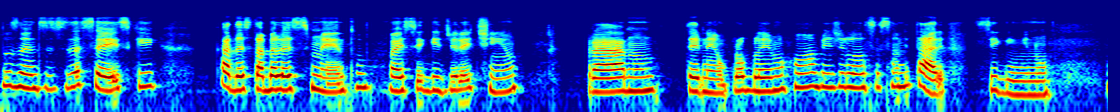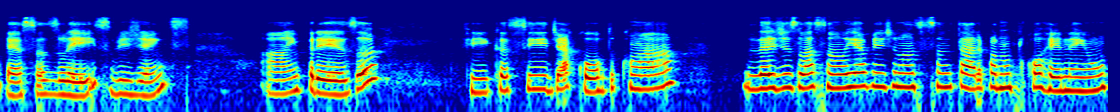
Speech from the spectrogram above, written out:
216, que cada estabelecimento vai seguir direitinho para não ter nenhum problema com a vigilância sanitária. Seguindo essas leis vigentes, a empresa fica-se de acordo com a legislação e a vigilância sanitária para não correr nenhum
